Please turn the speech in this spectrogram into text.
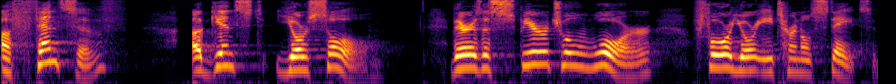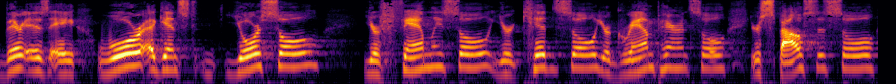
offensive against your soul. There is a spiritual war for your eternal state. There is a war against your soul, your family's soul, your kid's soul, your grandparents' soul, your spouse's soul,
